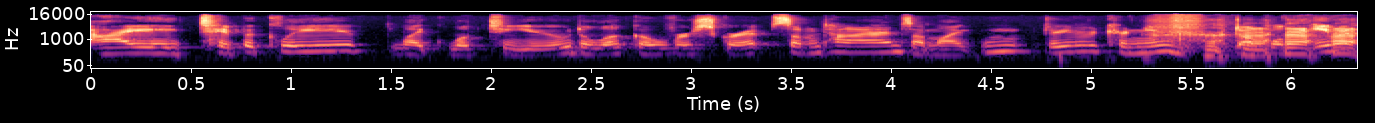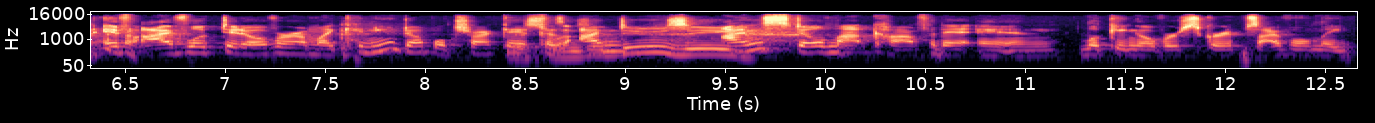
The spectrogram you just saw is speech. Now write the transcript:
I typically like look to you to look over scripts. Sometimes I'm like, mm, David, can you double? even if I've looked it over, I'm like, can you double check it? Because I'm doozy. I'm still not confident in looking over scripts. I've only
